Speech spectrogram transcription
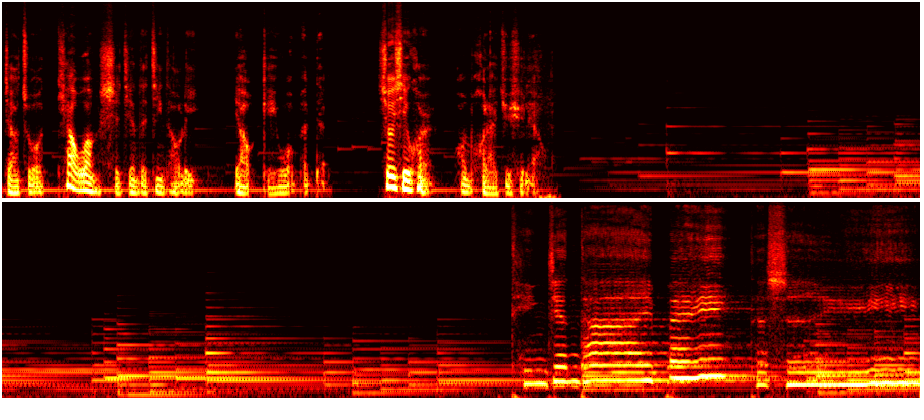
叫做《眺望时间的尽头》里要给我们的。休息一会儿，我们回来继续聊。听见台北的声音，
